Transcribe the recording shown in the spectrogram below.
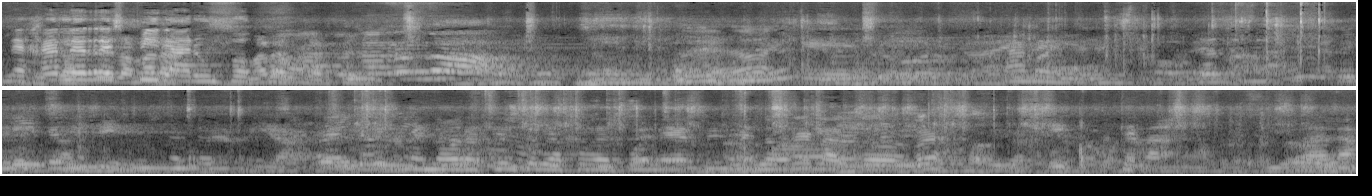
Dejarle respirar un poco. A ver. Eres menor, así te voy a poder poner menores las dos. la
